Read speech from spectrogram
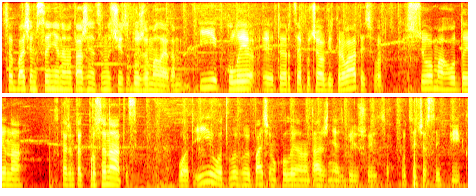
Це бачимо синє навантаження, це вночі це дуже мале. Там. І коли е, ТРЦ почав відкриватись, от сьома година, скажімо так, просинатись. От, і от ми бачимо, коли навантаження збільшується. Оце часи пік.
